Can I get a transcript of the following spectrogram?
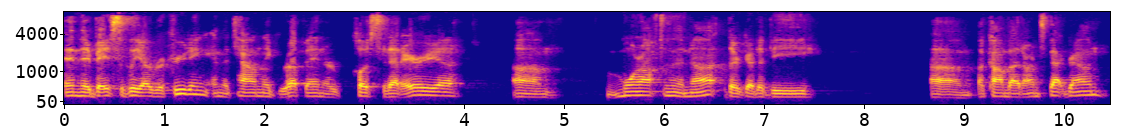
and they basically are recruiting in the town they grew up in or close to that area. Um, more often than not, they're going to be um, a combat arms background,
